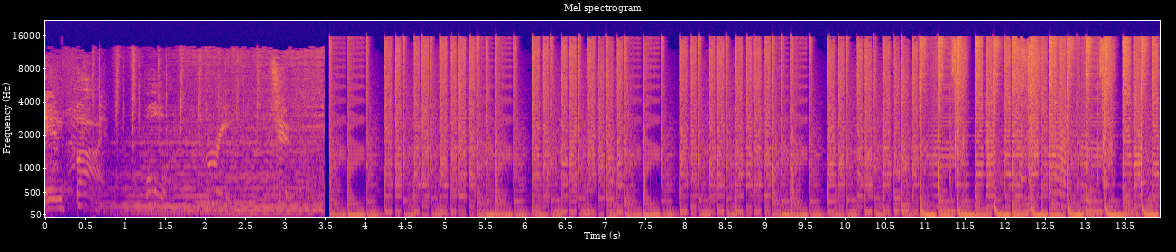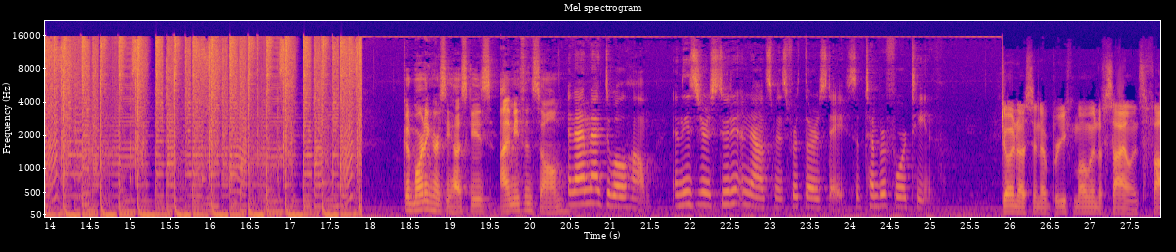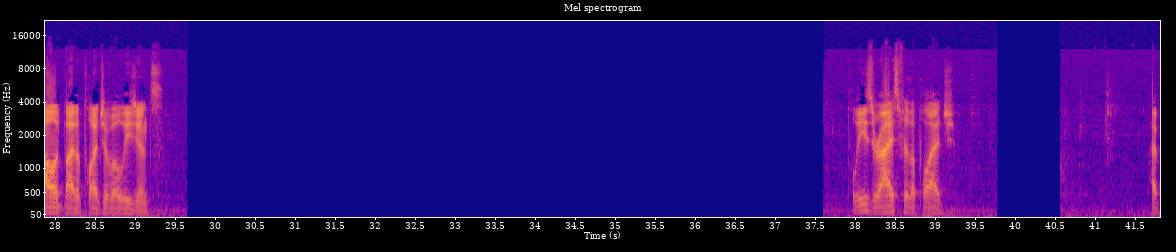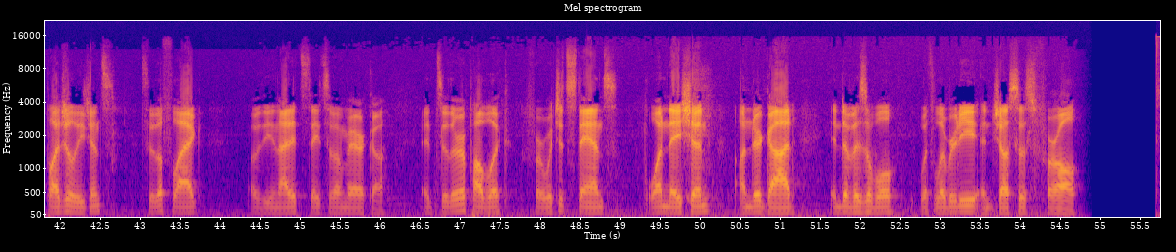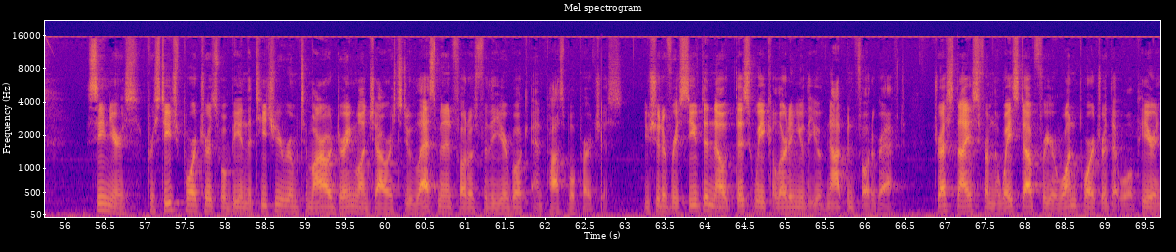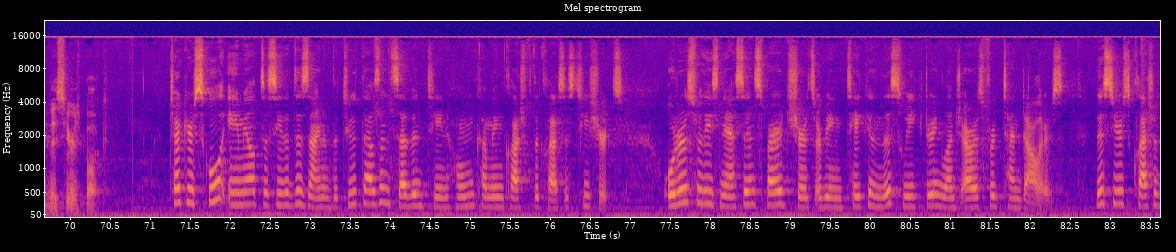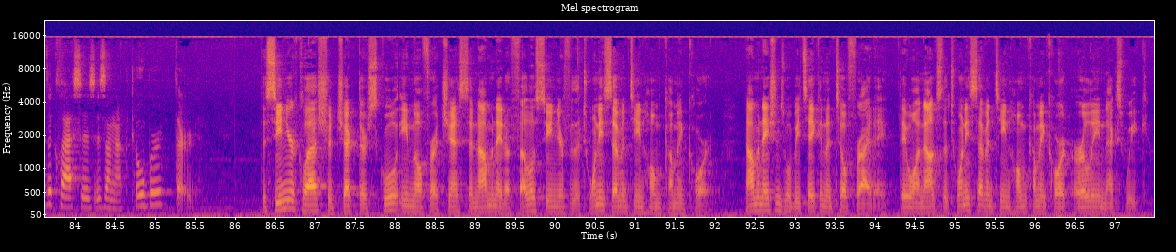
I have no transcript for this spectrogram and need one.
In five, four, three, two. Good morning, Hersey Huskies. I'm Ethan Salm. And I'm Magda Wilhelm, and these are your student announcements for Thursday, September 14th. Join us in a brief moment of silence, followed by the Pledge of Allegiance. Please rise for the pledge. I pledge allegiance to the flag of the United States of America and to the republic for which it stands, one nation, under God, indivisible, with liberty and justice for all. Seniors, prestige portraits will be in the teachery room tomorrow during lunch hours to do last minute photos for the yearbook and possible purchase. You should have received a note this week alerting you that you have not been photographed. Dress nice from the waist up for your one portrait that will appear in this year's book. Check your school email to see the design of the 2017 Homecoming Clash of the Classes t shirts. Orders for these NASA inspired shirts are being taken this week during lunch hours for $10. This year's Clash of the Classes is on October 3rd. The senior class should check their school email for a chance to nominate a fellow senior for the 2017 Homecoming Court. Nominations will be taken until Friday. They will announce the 2017 Homecoming Court early next week.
